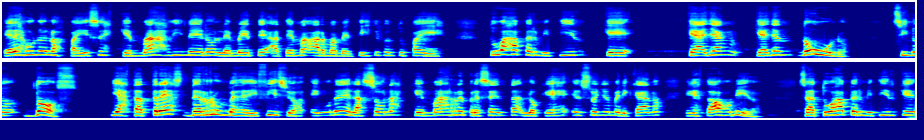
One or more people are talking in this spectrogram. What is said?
eres uno de los países que más dinero le mete a tema armamentístico en tu país, tú vas a permitir que, que, hayan, que hayan no uno, sino dos y hasta tres derrumbes de edificios en una de las zonas que más representa lo que es el sueño americano en Estados Unidos. O sea, tú vas a permitir que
